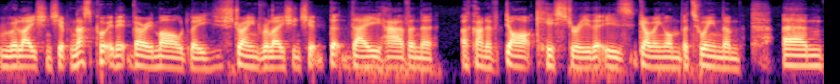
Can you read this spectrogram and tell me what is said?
relationship. And that's putting it very mildly strained relationship that they have, and a, a kind of dark history that is going on between them. Um,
